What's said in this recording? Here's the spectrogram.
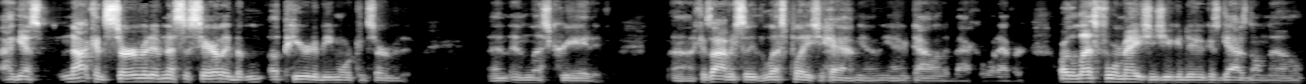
I guess not conservative necessarily, but appear to be more conservative and, and less creative. Because uh, obviously, the less plays you have, you know, you're dialing it back or whatever, or the less formations you can do because guys don't know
